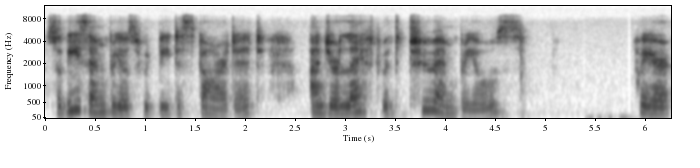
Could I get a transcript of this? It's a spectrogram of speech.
So these embryos would be discarded and you're left with two embryos where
